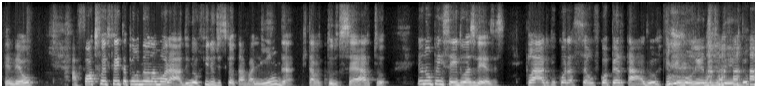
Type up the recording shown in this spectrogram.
Entendeu? A foto foi feita pelo meu namorado e meu filho disse que eu estava linda, que estava tudo certo. Eu não pensei duas vezes. Claro que o coração ficou apertado, fiquei morrendo de medo.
